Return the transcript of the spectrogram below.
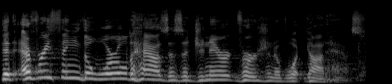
that everything the world has is a generic version of what God has.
